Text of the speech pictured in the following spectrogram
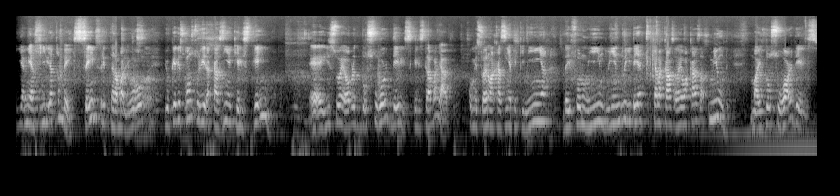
E a minha filha também, sempre trabalhou. E o que eles construíram, a casinha que eles têm, é, isso é obra do suor deles, que eles trabalharam. Começou, era uma casinha pequenininha, daí foram indo, indo, e daí aquela casa é uma casa humilde, mas do suor deles.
